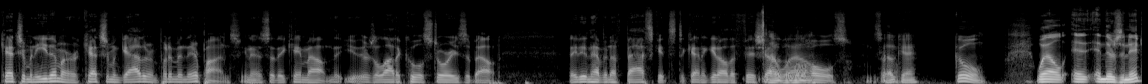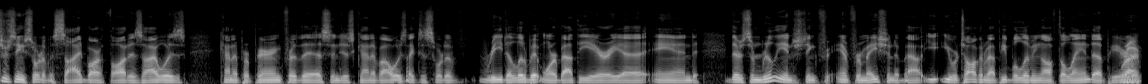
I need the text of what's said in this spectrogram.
catch them and eat them or catch them and gather them and put them in their ponds you know so they came out and there's a lot of cool stories about they didn't have enough baskets to kind of get all the fish out oh, of the wow. little holes so. okay cool Well, and, and, there's an interesting sort of a sidebar thought as I was kind of preparing for this and just kind of always like to sort of read a little bit more about the area. And there's some really interesting information about you, you were talking about people living off the land up here. Right.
